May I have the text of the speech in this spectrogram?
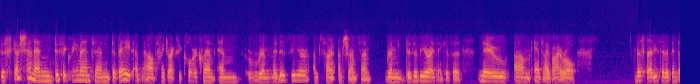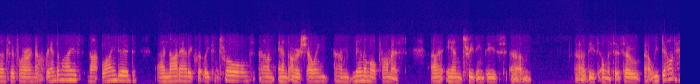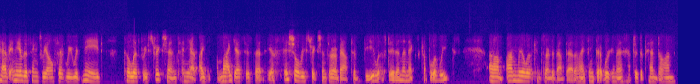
discussion and disagreement and debate about hydroxychloroquine and remdesivir. I'm sorry, I'm sure I'm saying remdesivir. I think is a new um, antiviral. The studies that have been done so far are not randomized, not blinded, uh, not adequately controlled, um, and are showing um, minimal promise uh, in treating these um, uh, these illnesses. So uh, we don't have any of the things we all said we would need to lift restrictions, and yet I, my guess is that the official restrictions are about to be lifted in the next couple of weeks. Um, I'm really concerned about that, and I think that we're going to have to depend on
